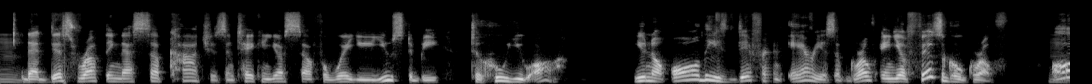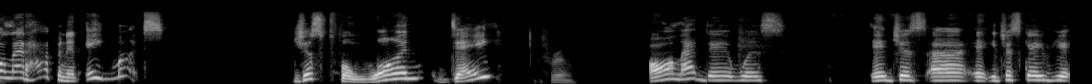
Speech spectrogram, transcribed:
mm. that disrupting that subconscious and taking yourself from where you used to be to who you are you know all these different areas of growth and your physical growth mm. all that happened in eight months just for one day true all that did was it just uh it, it just gave your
